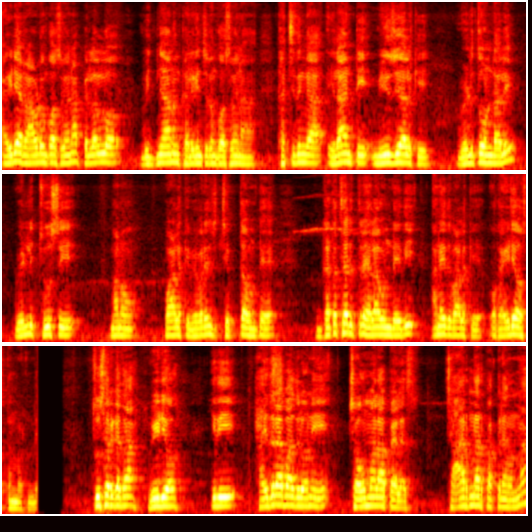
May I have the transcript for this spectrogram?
ఐడియా రావడం కోసమైనా పిల్లల్లో విజ్ఞానం కలిగించడం కోసమైనా ఖచ్చితంగా ఇలాంటి మ్యూజియాలకి వెళుతూ ఉండాలి. వెళ్ళి చూసి మనం వాళ్ళకి వివరించి చెప్తా ఉంటే గత చరిత్ర ఎలా ఉండేది అనేది వాళ్ళకి ఒక ఐడియా వస్తుందన్నమాట చూశారు కదా వీడియో? ఇది హైదరాబాద్లోని చౌమలా ప్యాలెస్. చార్మినార్ పక్కనే ఉన్న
